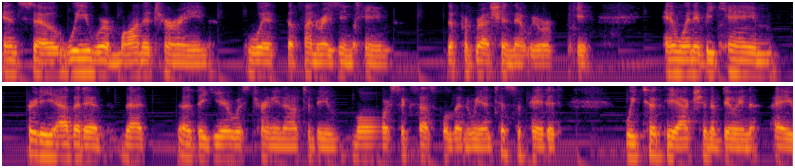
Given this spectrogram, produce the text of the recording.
And so we were monitoring with the fundraising team the progression that we were making. And when it became pretty evident that uh, the year was turning out to be more successful than we anticipated, we took the action of doing a,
